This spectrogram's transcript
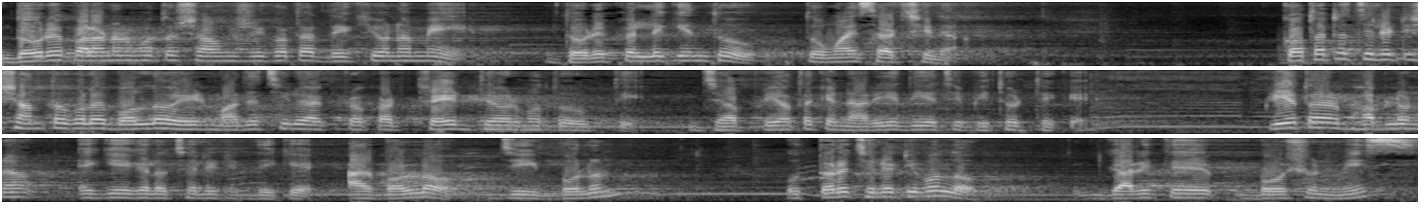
দৌড়ে পালানোর মতো সাহসিকতা দেখিও না মেয়ে। দৌড়ে ফেললে কিন্তু তোমায় ছাড়ছি না। কথাটা ছেলেটি শান্ত গলায় বলল, এর মাঝে ছিল এক প্রকার থ্রেড দেওয়ার মতো উক্তি, যা প্রিয়তাকে নাড়িয়ে দিয়েছে ভিতর থেকে। প্রিয়তা আর ভাবল না, এগিয়ে গেল ছেলেটির দিকে আর বলল, জি, বলুন। উত্তরে ছেলেটি বলল, গাড়িতে বসুন, মিস।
